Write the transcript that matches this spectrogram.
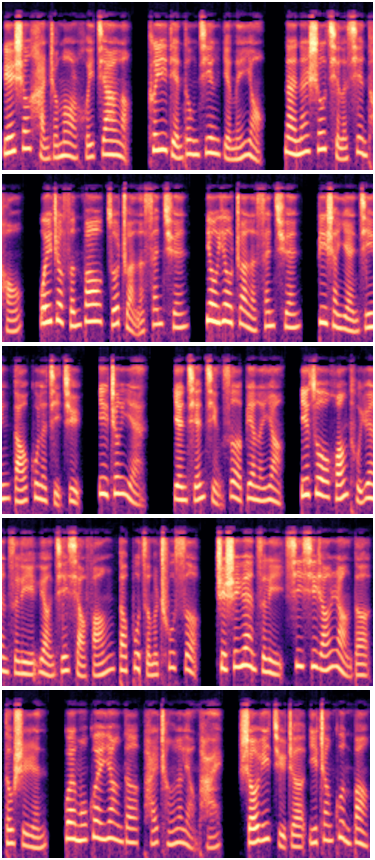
连声喊着帽儿回家了，可一点动静也没有。奶奶收起了线头，围着坟包左转了三圈。又又转了三圈，闭上眼睛捣鼓了几句，一睁眼，眼前景色变了样。一座黄土院子里，两间小房倒不怎么出色，只是院子里熙熙攘攘的都是人，怪模怪样的排成了两排，手里举着一张棍棒，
